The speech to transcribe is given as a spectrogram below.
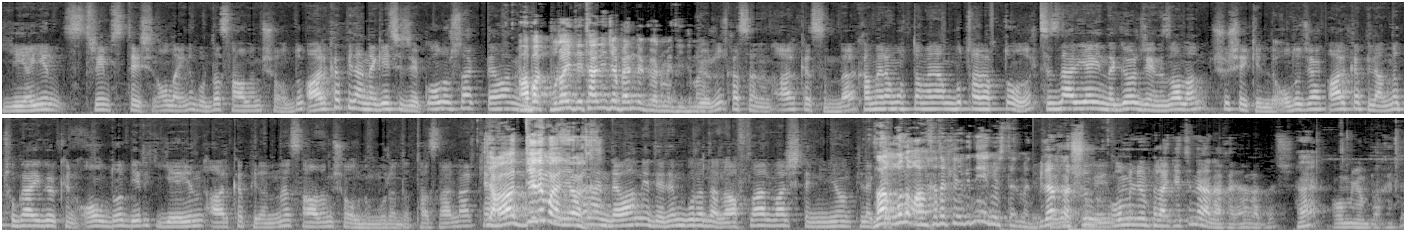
yayın stream station olayını burada sağlamış olduk. Arka plana geçecek olursak devam Aa bak burayı detaylıca ben de görmediydim ha. ediyoruz. Kasanın arkasında kamera muhtemelen bu tarafta olur. Sizler yayında göreceğiniz alan şu şekilde olacak. Arka planda Tugay Gök'ün olduğu bir yayın arka planını sağlamış oldum burada tasarlarken. Ya deli manyak. Hemen devam edelim. Burada raflar var işte milyon plaket. Lan oğlum arkadaki evi niye göstermedin? Bir dakika şu 10 milyon plaketi ne alaka ya kardeş? He? 10 milyon plaketi.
